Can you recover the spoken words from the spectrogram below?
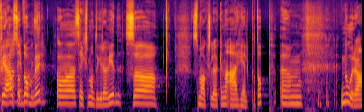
For jeg er Ja, også dommer og seks måneder gravid, så smaksløkene er helt på topp. Um, Nora,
